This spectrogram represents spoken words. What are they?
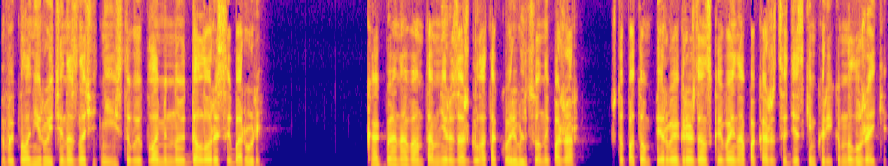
вы планируете назначить неистовую пламенную Долорес и Барури? Как бы она вам там ни разожгла такой революционный пожар, что потом Первая гражданская война покажется детским криком на лужайке.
